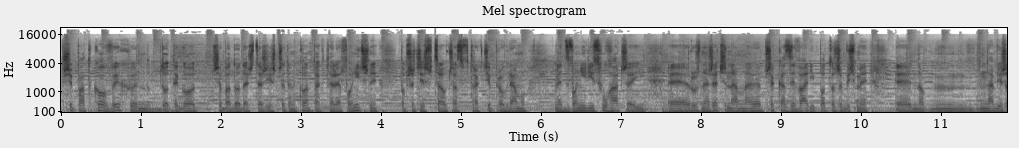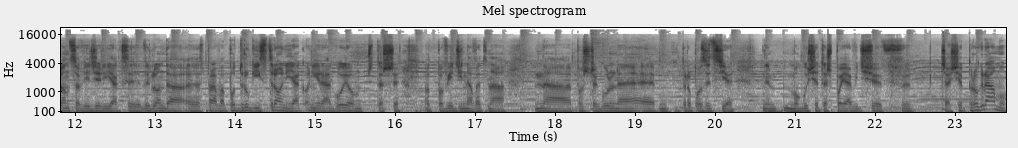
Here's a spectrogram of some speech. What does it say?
przypadkowych. Do tego trzeba dodać też jeszcze ten kontakt telefoniczny, bo przecież cały czas w trakcie programu dzwonili słuchacze i różne rzeczy nam przekazywali po to, żebyśmy no, na bieżąco wiedzieli, jak wygląda sprawa po drugiej stronie, jak oni reagują, czy też odpowiedzi nawet na, na poszczególne e, propozycje mogły się też pojawić w czasie programu.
